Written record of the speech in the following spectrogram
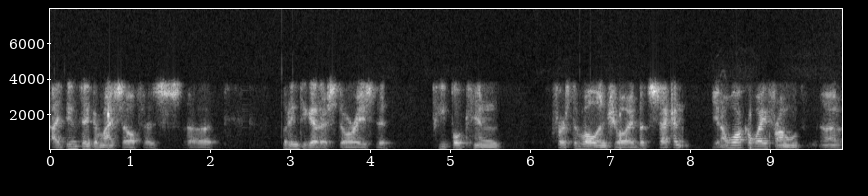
I do think of myself as uh, putting together stories that people can, first of all, enjoy, but second, you know walk away from uh,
